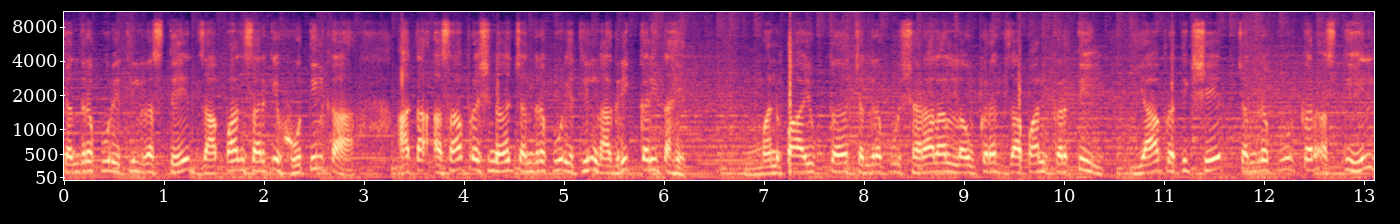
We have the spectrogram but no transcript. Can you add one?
चंद्रपूर येथील रस्ते जापानसारखे होतील का? आता असा प्रश्न चंद्रपूर येथील नागरिक करीत आहेत. मनपा आयुक्त चंद्रपूर शहराला लवकरच जापान करतील. या प्रतीक्षेत चंद्रपूरकर असतील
